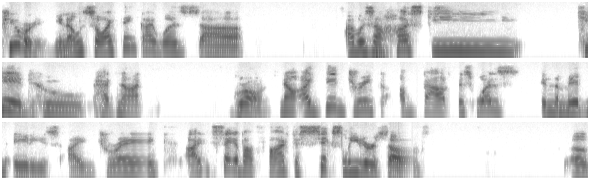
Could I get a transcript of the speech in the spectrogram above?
puberty, you know. So I think I was, uh, I was a husky kid who had not grown. Now I did drink about. This was in the mid '80s. I drank, I'd say, about five to six liters of uh,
